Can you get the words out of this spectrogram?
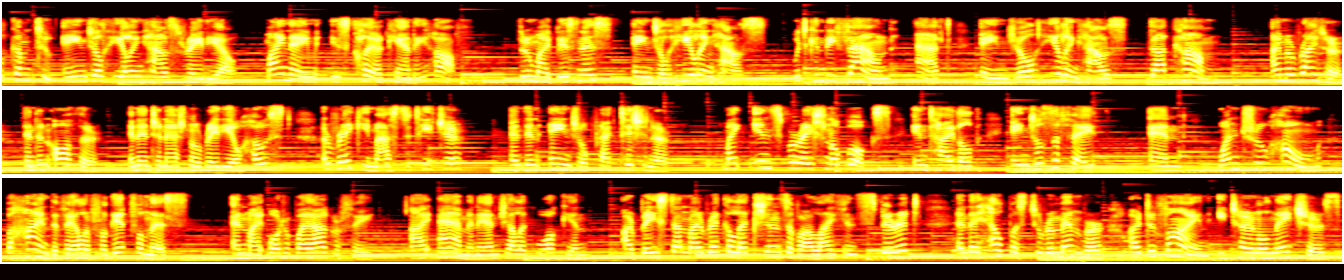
Welcome to Angel Healing House Radio. My name is Claire Candy Hough. Through my business, Angel Healing House, which can be found at angelhealinghouse.com. I'm a writer and an author, an international radio host, a Reiki master teacher, and an angel practitioner. My inspirational books entitled Angels of Faith and One True Home Behind the Veil of Forgetfulness, and my autobiography, I Am an Angelic Walk In, are based on my recollections of our life in spirit, and they help us to remember our divine, eternal natures.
